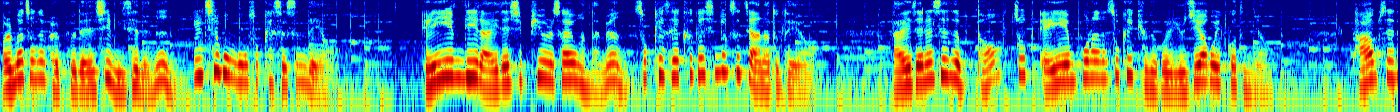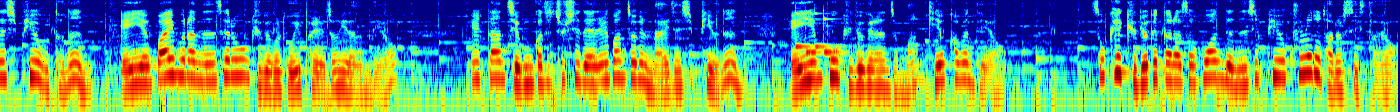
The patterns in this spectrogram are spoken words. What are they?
얼마 전에 발표된 12세대는 1700 소켓을 쓴대요. AMD 라이젠 CPU를 사용한다면 소켓에 크게 신경 쓰지 않아도 돼요. 라이젠 1세대부터 쭉 AM4라는 소켓 규격을 유지하고 있거든요. 다음 세대 CPU부터는 AM5라는 새로운 규격을 도입할 예정이라는데요. 일단 지금까지 출시된 일반적인 라이젠 CPU는 AM4 규격이라는 점만 기억하면 돼요. 소켓 규격에 따라서 호환되는 CPU 쿨러도 다를 수 있어요.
